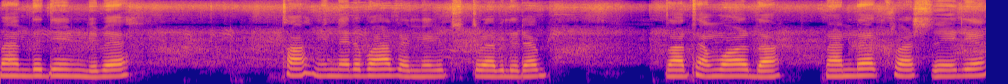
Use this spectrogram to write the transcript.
Ben dediğim gibi tahminleri bazenleri tutturabilirim. Zaten bu arada ben de Clash Royale'i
